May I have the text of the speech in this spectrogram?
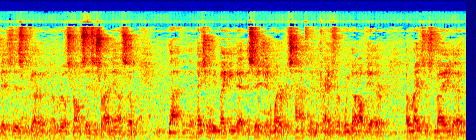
business. We've got a, a real strong census right now. So I think that patient will be making that decision whenever it's time for them to transfer. We've got all the other arrangements made. Uh,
